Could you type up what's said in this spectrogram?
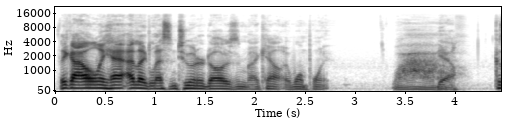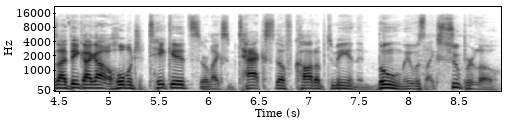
I think I only had I had like less than two hundred dollars in my account at one point. Wow. Yeah. Because I think I got a whole bunch of tickets or like some tax stuff caught up to me, and then boom, it was like super low.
